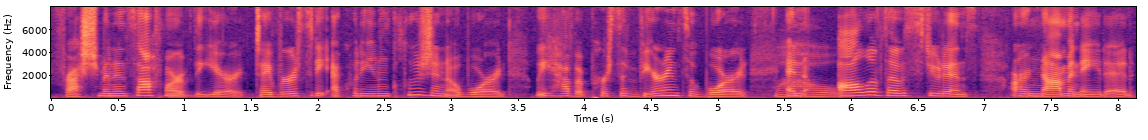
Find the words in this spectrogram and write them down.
Freshman and Sophomore of the Year, Diversity, Equity, and Inclusion Award. We have a Perseverance Award. And all of those students are nominated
